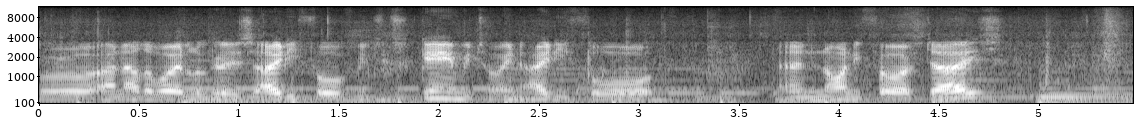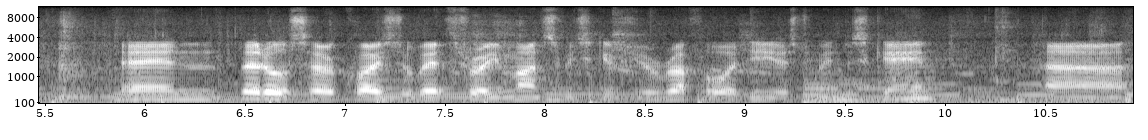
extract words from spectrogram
or another way to look at it is 84, scan between 84 and 95 days and that also equates to about three months which gives you a rough idea as to when to scan. Uh,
